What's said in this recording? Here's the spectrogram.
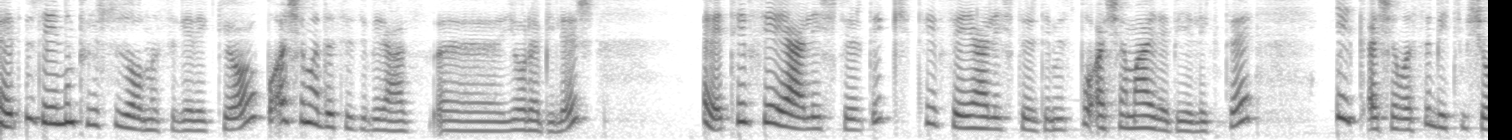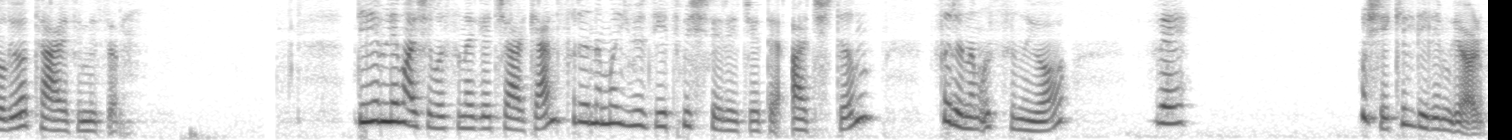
Evet, üzerinin pürüzsüz olması gerekiyor. Bu aşamada sizi biraz e, yorabilir. Evet, tepsiye yerleştirdik. Tepsiye yerleştirdiğimiz bu aşamayla birlikte ilk aşaması bitmiş oluyor tarifimizin. Dilimleme aşamasına geçerken fırınımı 170 derecede açtım. Fırınım ısınıyor ve bu şekil dilimliyorum.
